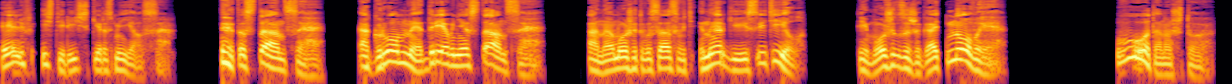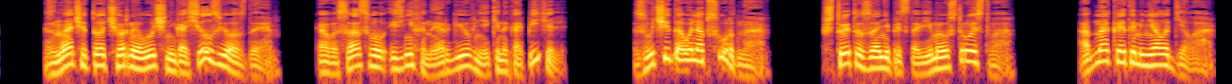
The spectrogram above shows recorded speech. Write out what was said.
Эльф истерически рассмеялся. «Это станция! Огромная древняя станция! Она может высасывать энергию и светил, и может зажигать новые. Вот оно что. Значит, тот черный луч не гасил звезды, а высасывал из них энергию в некий накопитель? Звучит довольно абсурдно. Что это за непредставимое устройство? Однако это меняло дело.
